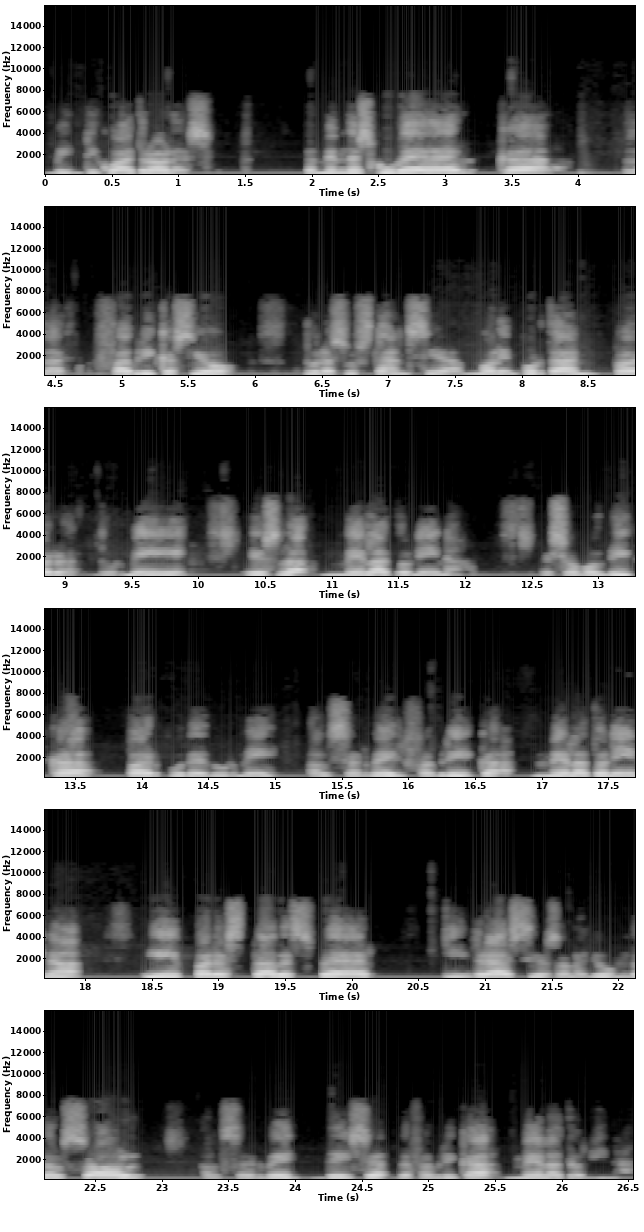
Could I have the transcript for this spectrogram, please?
24 hores. També hem descobert que la fabricació d'una substància molt important per dormir és la melatonina. Això vol dir que per poder dormir el cervell fabrica melatonina i per estar despert i gràcies a la llum del sol el cervell deixa de fabricar melatonina.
